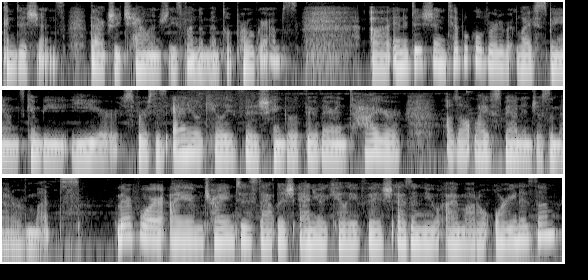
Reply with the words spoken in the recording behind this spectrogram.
conditions that actually challenge these fundamental programs. Uh, in addition, typical vertebrate lifespans can be years versus annual killifish can go through their entire adult lifespan in just a matter of months. Therefore, I am trying to establish annual killifish as a new eye model organism,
